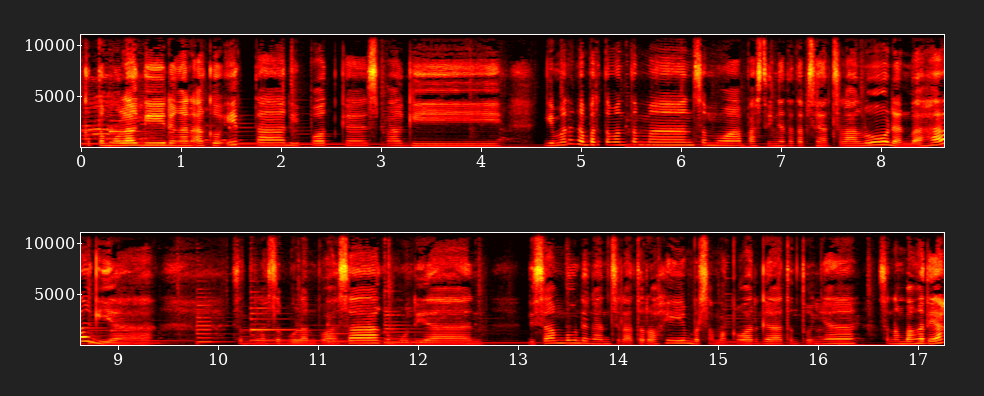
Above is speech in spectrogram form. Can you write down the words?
Ketemu lagi dengan aku Ita di podcast pagi. Gimana kabar teman-teman? Semua pastinya tetap sehat selalu dan bahagia. Setelah sebulan puasa, kemudian disambung dengan silaturahim bersama keluarga, tentunya senang banget ya.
